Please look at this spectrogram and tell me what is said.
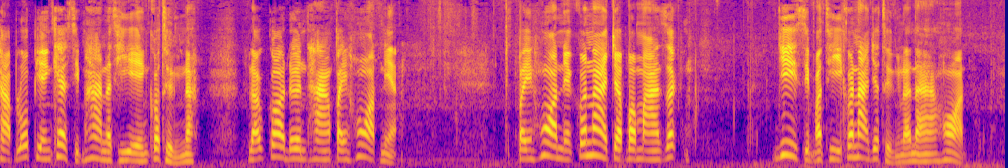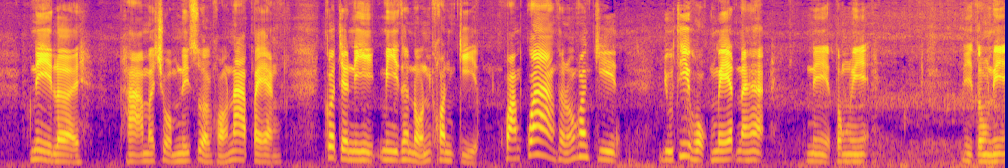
ขับรถเพียงแค่ 15 นาทีเองก็ถึงนะ แล้วก็เดินทางไปฮอดเนี่ย ไปฮอดเนี่ยก็น่าจะประมาณสัก 20นาทีก็น่าจะถึงแล้วนะฮอด นี่เลย พามาชมในส่วนของหน้าแปลง ก็จะมีมีถนนคอนกรีต ความกว้างถนนคอนกรีตอยู่ที่ 6 เมตรนะฮะนี่ตรงนี้ นี่ตรงนี้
